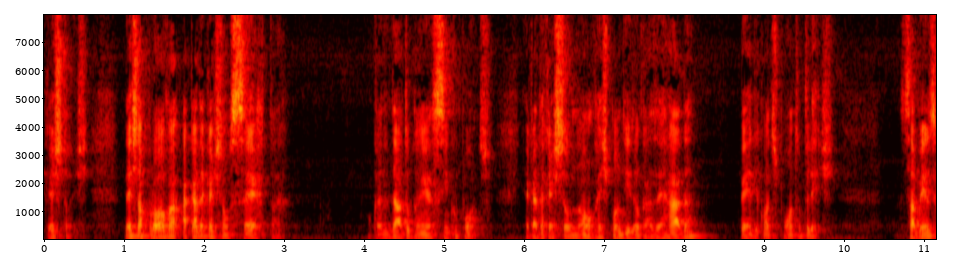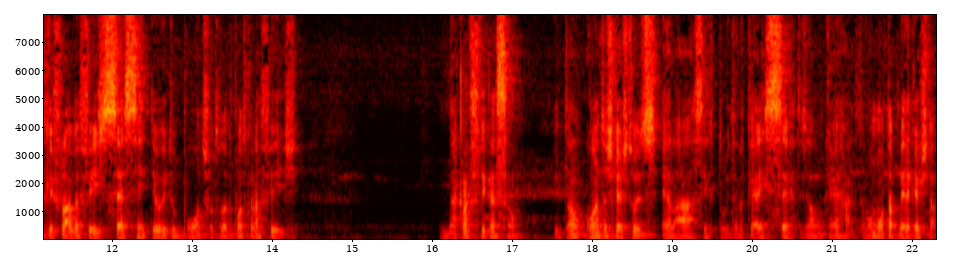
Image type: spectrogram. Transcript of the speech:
Questões. Nesta prova, a cada questão certa, o candidato ganha 5 pontos. E a cada questão não respondida, no caso errada, perde quantos pontos? 3. Sabemos que Flávia fez 68 pontos, foi o total de pontos que ela fez na classificação. Então, quantas questões ela acertou? Então, ela quer as certas, ela não quer errar. Então, vamos montar a primeira questão.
